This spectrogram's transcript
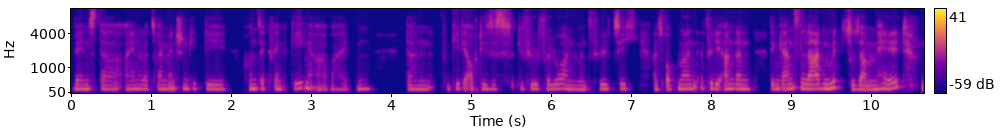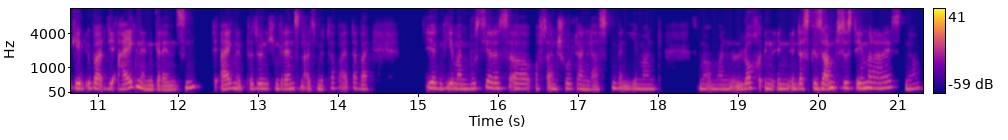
wenn es da ein oder zwei Menschen gibt, die konsequent gegenarbeiten, dann geht ja auch dieses Gefühl verloren. Man fühlt sich, als ob man für die anderen den ganzen Laden mit zusammenhält, geht über die eigenen Grenzen, die eigenen persönlichen Grenzen als Mitarbeiter, weil irgendjemand muss ja das äh, auf seinen Schultern lasten, wenn jemand mal, mal ein Loch in, in, in das gesamte System reißt. Ne?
